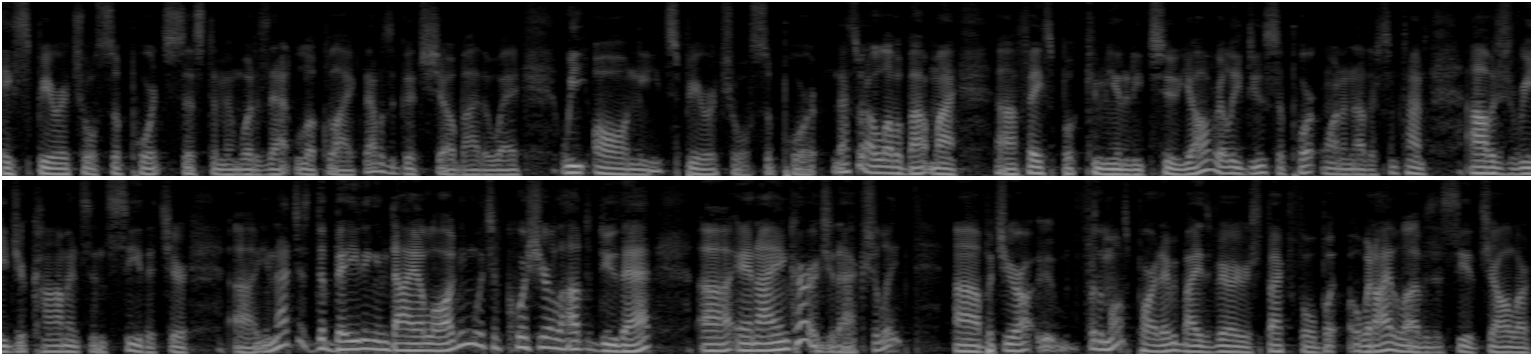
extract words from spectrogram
a spiritual support system and what does that look like? That was a good show, by the way. We all need spiritual support. That's what I love about my uh, Facebook community too. Y'all really do support one another. Sometimes I'll just read your comments and see that you're uh, you're not just debating and dialoguing, which of course you're allowed to do that, uh, and I encourage it actually. Uh, but you're, for the most part, everybody's very respectful. But what I love is to see that y'all are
